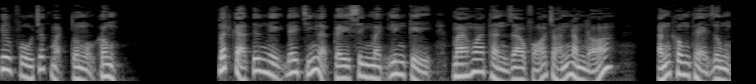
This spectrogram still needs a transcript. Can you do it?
phiêu phù trước mặt tôn ngộ không. Bất khả tư nghị đây chính là cây sinh mệnh linh kỳ mà hoa thần giao phó cho hắn năm đó. Hắn không thể dùng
